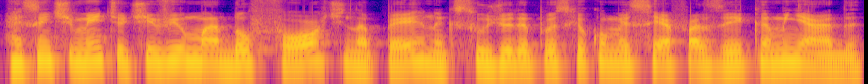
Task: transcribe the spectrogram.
Recentemente eu tive uma dor forte na perna que surgiu depois que eu comecei a fazer caminhada.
